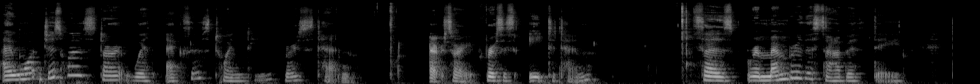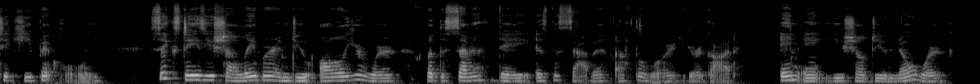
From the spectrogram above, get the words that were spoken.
I want just want to start with Exodus 20, verse 10. Or, sorry, verses 8 to 10. It says, Remember the Sabbath day to keep it holy. Six days you shall labor and do all your work, but the seventh day is the Sabbath of the Lord your God. In it you shall do no work,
